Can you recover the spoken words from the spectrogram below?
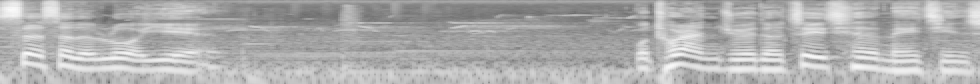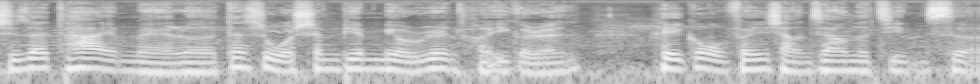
瑟瑟的落叶。我突然觉得这一切的美景实在太美了，但是我身边没有任何一个人可以跟我分享这样的景色。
